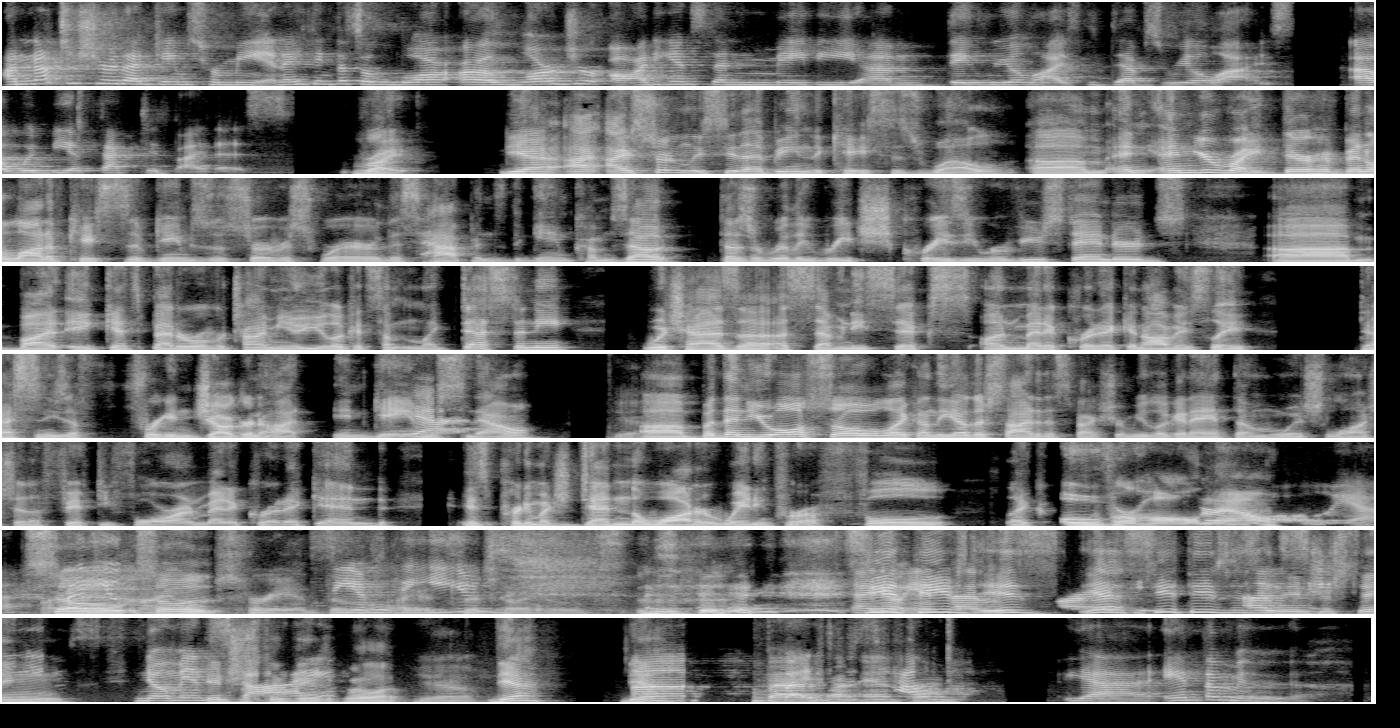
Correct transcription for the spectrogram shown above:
I'm not too sure that game's for me. And I think that's a, lar- a larger audience than maybe um, they realize, the devs realize, uh, would be affected by this. Right. Yeah, I, I, certainly see that being the case as well. Um, and and you're right. There have been a lot of cases of games as a service where this happens. The game comes out, doesn't really reach crazy review standards, um, but it gets better over time. You know, you look at something like Destiny, which has a, a 76 on Metacritic, and obviously Destiny's a friggin' juggernaut in games Yeah. now. Yeah. Uh, but then you also like on the other side of the spectrum, you look at Anthem, which launched at a 54 on Metacritic and is pretty much dead in the water, waiting for a full like overhaul now. Overall, Yeah. So- had high so- hopes for Anthem. Sea of Thieves. hopes. I Sea of Thieves Anthem, is yeah, RIP. Sea of Thieves is Um, an interesting No Man's interesting thing to Sky. pull up. yeah. Yeah, yeah. Um, but Bad it's about just how- yeah, Anthem.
